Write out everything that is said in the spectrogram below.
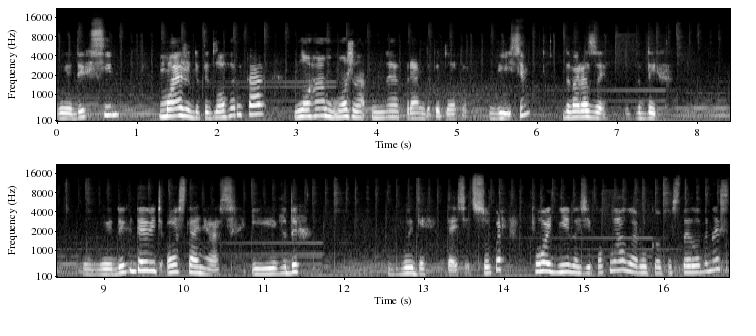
Видих 7. Майже до підлоги рука. Нога можна не прямо до підлоги. 8. Два рази. Вдих. Видих 9, останній раз. І вдих. Видих 10. Супер. По одній нозі поклали, руки опустили вниз,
